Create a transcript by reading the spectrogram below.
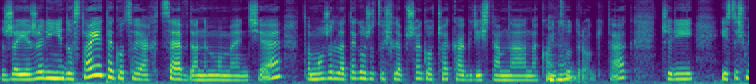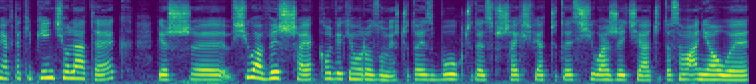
Że jeżeli nie dostaję tego, co ja chcę w danym momencie, to może dlatego, że coś lepszego czeka gdzieś tam na, na końcu mhm. drogi, tak? Czyli jesteśmy jak taki pięciolatek, wiesz, y, siła wyższa, jakkolwiek ją rozumiesz, czy to jest Bóg, czy to jest wszechświat, czy to jest siła życia, czy to są anioły,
